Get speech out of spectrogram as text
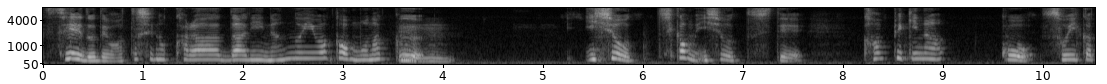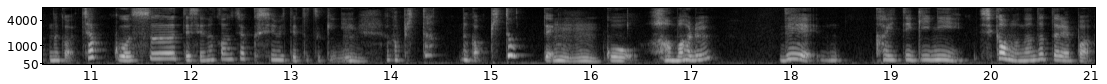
精度で私の体に何の違和感もなく、うんうん衣装しかも衣装として完璧なこう沿い方なんかチャックをスーって背中のチャック閉めてた時に、うん。なんかピタッなんかピトってうんうん。こうはまるで快適にしかもなんだったらやっぱ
